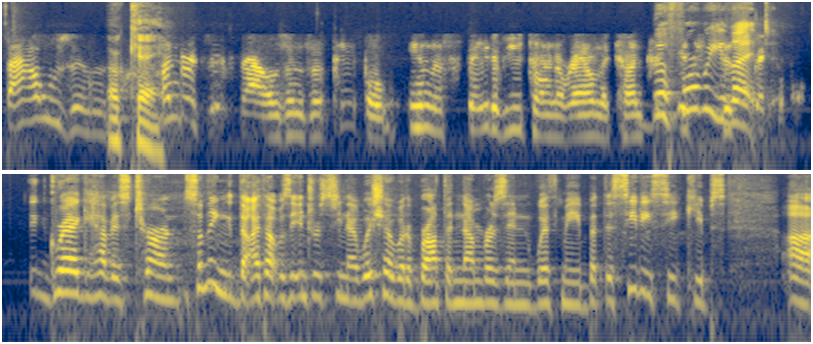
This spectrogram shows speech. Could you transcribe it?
thousands, okay. hundreds of thousands of people in the state of Utah and around the country. Before it's we despicable. let Greg have his turn, something that I thought was interesting, I wish I would have brought the numbers in with me, but the CDC keeps uh,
